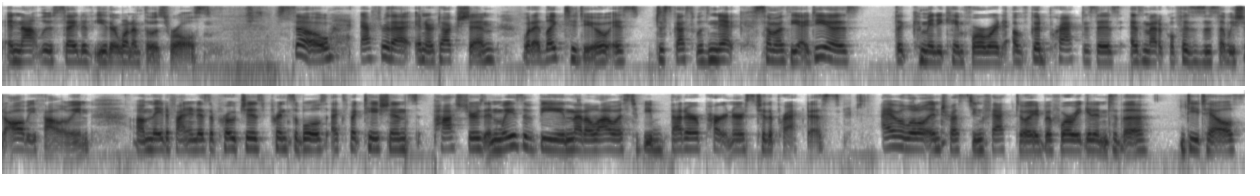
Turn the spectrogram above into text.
and not lose sight of either one of those roles. So, after that introduction, what I'd like to do is discuss with Nick some of the ideas the committee came forward of good practices as medical physicists that we should all be following. Um, they define it as approaches, principles, expectations, postures, and ways of being that allow us to be better partners to the practice. I have a little interesting factoid before we get into the details.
